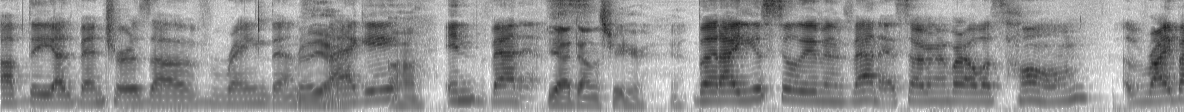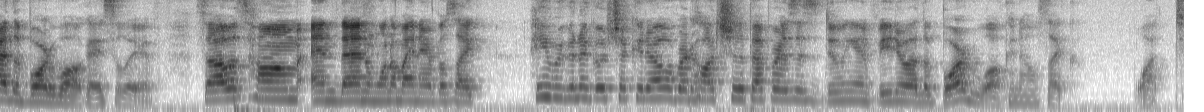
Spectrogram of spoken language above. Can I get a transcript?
of the adventures of Rain Dance Yeah, Maggie uh-huh. in Venice. Yeah, down the street here. Yeah. But I used to live in Venice, so I remember I was home uh, right by the boardwalk. I used to live. So I was home, and then one of my neighbors was like, "Hey, we're gonna go check it out. Red Hot Chili Peppers is doing a video at the boardwalk," and I was like, "What?"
